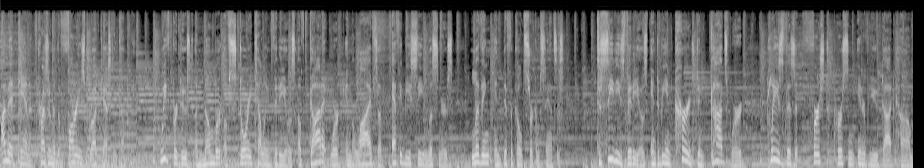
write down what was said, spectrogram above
I'm Ed Cannon, president of the Far East Broadcasting Company. We've produced a number of storytelling videos of God at work in the lives of FEBC listeners living in difficult circumstances. To see these videos and to be encouraged in God's Word, please visit firstpersoninterview.com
